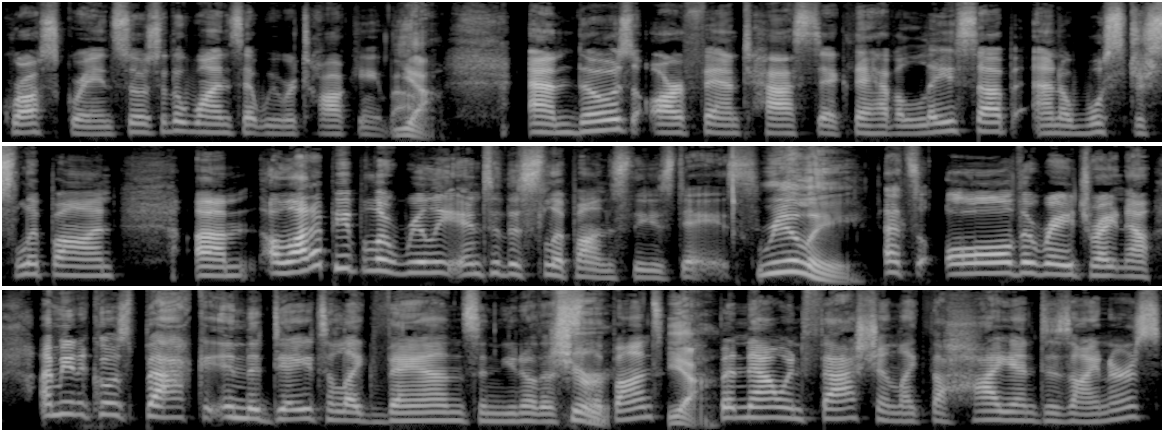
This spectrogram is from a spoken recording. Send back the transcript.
Gross grains. Those are the ones that we were talking about. Yeah. And those are fantastic. They have a lace up and a Wooster slip on. Um, a lot of people are really into the slip ons these days. Really? That's all the rage right now. I mean, it goes back in the day to like Vans and you know the Sure. slip-ons. Yeah. But now in fashion, like the high-end designers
